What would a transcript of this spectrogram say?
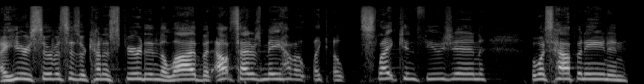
I hear services are kind of spirited and alive, but outsiders may have a, like a slight confusion. But what's happening? And,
